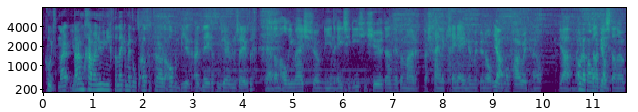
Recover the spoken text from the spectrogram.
Goed, maar Ja. daarom gaan we nu in ieder geval lekker met ons oud-vertrouwde album hier uit 1977. Ja, dan al die meisjes ook die een ACDC shirt aan hebben, maar waarschijnlijk geen één nummer kunnen Ja, opnemen. of Highway to Hell. ja maar Oh, dat is dan ook.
